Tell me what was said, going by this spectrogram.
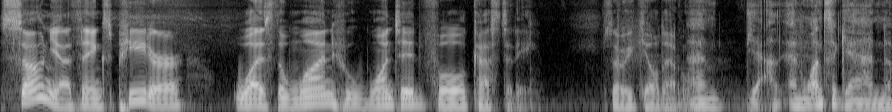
Sonia thinks Peter was the one who wanted full custody. So he killed Evelyn. And yeah, and once again,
